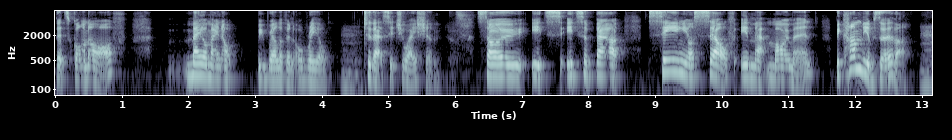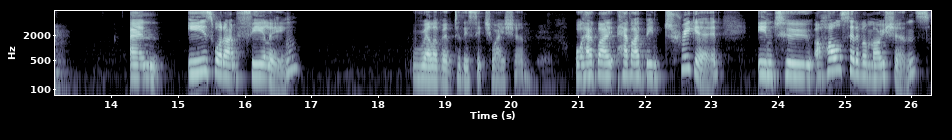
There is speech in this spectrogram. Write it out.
that's gone off may or may not be relevant or real mm. to that situation. So it's it's about seeing yourself in that moment, become the observer. Mm. And is what I'm feeling relevant to this situation? Or have I have I been triggered into a whole set of emotions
